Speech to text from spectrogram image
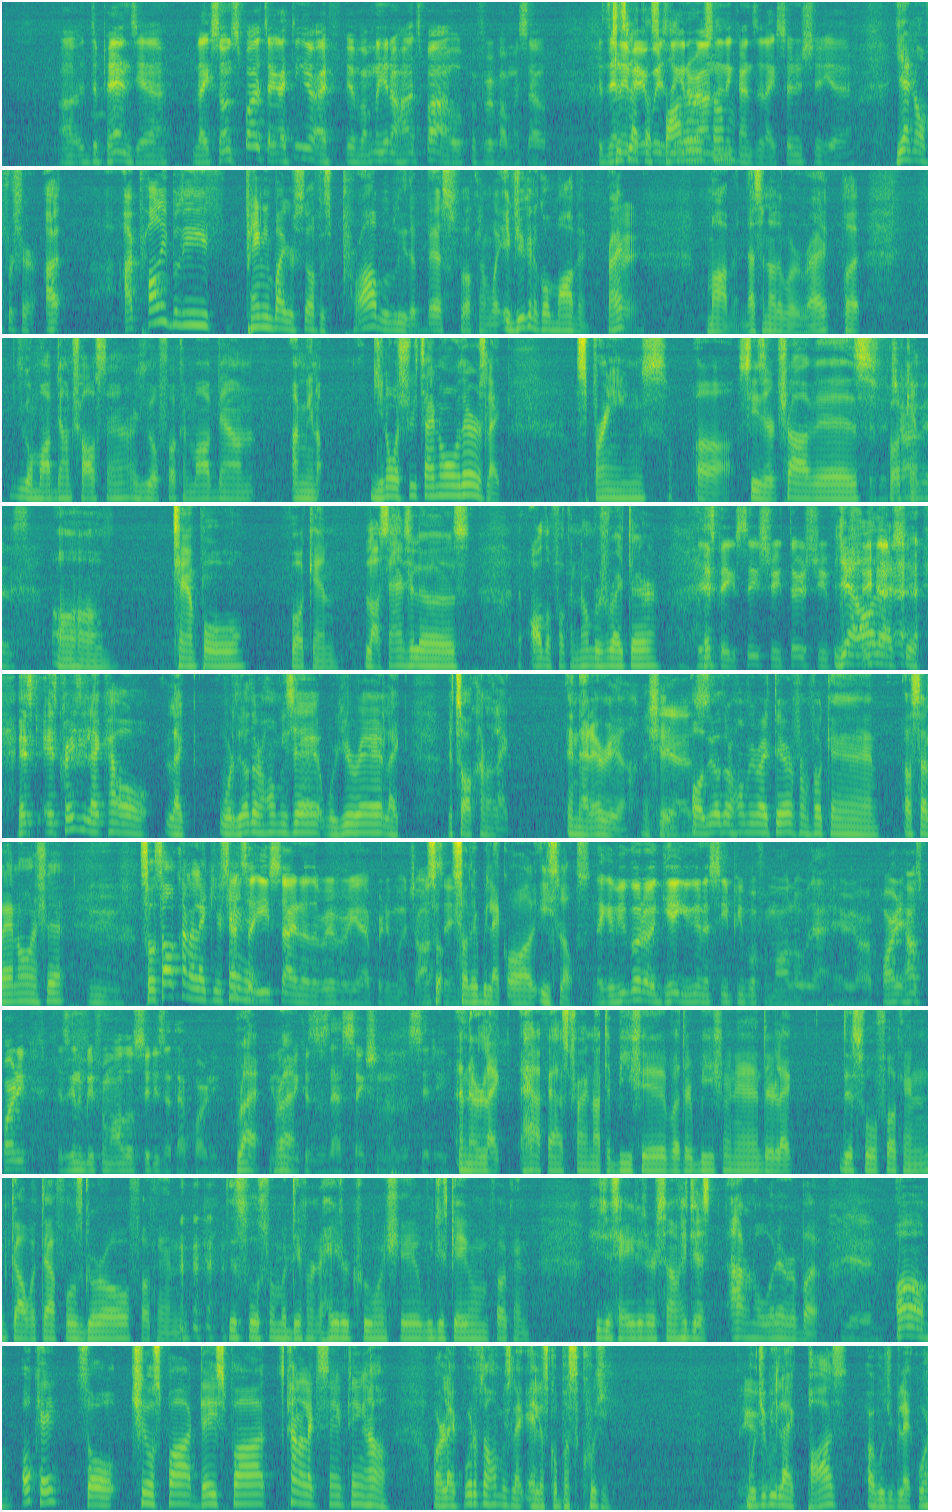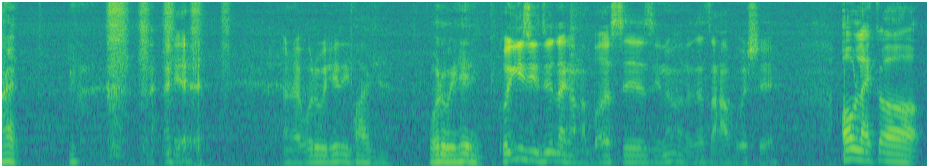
Uh, it depends. Yeah. Like some spots, like I think I, if I'm gonna hit a hot spot, I would prefer by myself. Cause then Just if like a everybody's looking around, then it kinds of like certain shit. Yeah. Yeah, no, for sure. I I probably believe painting by yourself is probably the best fucking way. If you're gonna go mobbing, right? Mobbing. That's another word, right? But you go mob down Charleston or you go fucking mob down. I mean, you know what streets I know over there is like Springs, uh, Cesar Chavez, Cesar fucking Chavez. um, Temple, fucking Los Angeles, all the fucking numbers right there. This big Sixth Street, Third Street. Yeah, all that shit. It's it's crazy like how like where the other homies at, where you're at, like it's all kind of like in that area and shit. Yeah, oh, the other homie right there from fucking El Sereno and shit. Mm. So it's all kind of like you're saying. That's the east side of the river. Yeah, pretty much. All so same. so they'd be like, oh, East Los. Like if you go to a gig, you're gonna see people from all over that area. Or a party, house party is gonna be from all those cities at that party. Right, You know, right. because it's that section of the city. and they're like half-ass trying not to beef it, but they're beefing it. They're like, this fool fucking got with that fool's girl. Fucking, this fool's from a different hater crew and shit. We just gave him fucking, he just hated or something. He just, I don't know, whatever. But Yeah. um, okay, so chill spot, day spot. It's kind of like the same thing, huh? Or like, what if the homie's like, hey, let's go bust a quickie? Would you be like, pause, or would you be like, what? yeah. All right, what are we hitting? What are we hitting? Quickies you do like on the buses, you know, like, that's a hot boy shit. Oh, like uh,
